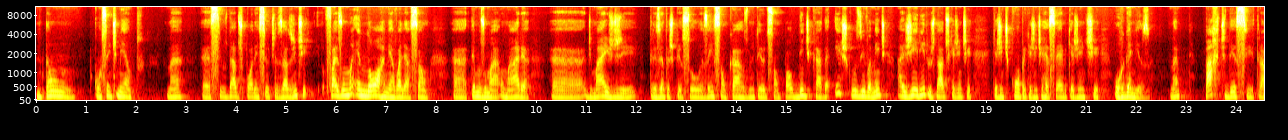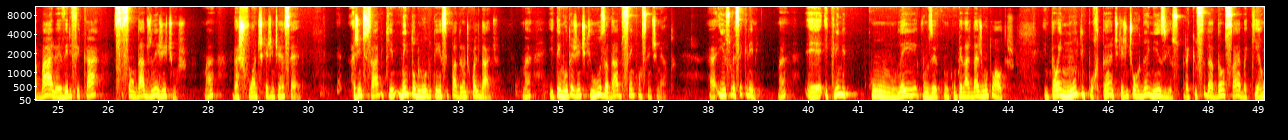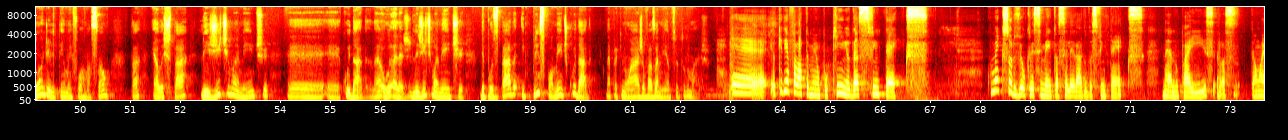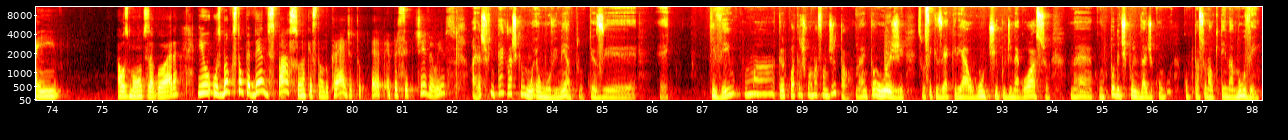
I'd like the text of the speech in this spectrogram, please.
Então, consentimento, né? É, se os dados podem ser utilizados. A gente faz uma enorme avaliação. Uh, temos uma, uma área uh, de mais de 300 pessoas em São Carlos, no interior de São Paulo, dedicada exclusivamente a gerir os dados que a gente, que a gente compra, que a gente recebe, que a gente organiza. Né? Parte desse trabalho é verificar se são dados legítimos. Né? Das fontes que a gente recebe. A gente sabe que nem todo mundo tem esse padrão de qualidade. Né? E tem muita gente que usa dados sem consentimento. Uh, e isso vai ser crime. Né? E, e, crime com lei, vamos dizer, com, com penalidades muito altas. Então é muito importante que a gente organize isso, para que o cidadão saiba que aonde ele tem uma informação, tá, ela está legitimamente é, é, cuidada, né? Ou, aliás, legitimamente depositada e principalmente cuidada, né, para que não haja vazamentos e tudo mais. É, eu queria falar também um pouquinho das fintechs. Como é que o senhor vê o crescimento acelerado das fintechs né, no país? Elas estão aí aos montes agora. E o, os bancos estão perdendo espaço na questão do crédito? É, é perceptível isso? Olha, as fintechs acho que é um, é um movimento, quer dizer, é, que veio com, uma, com a transformação digital. Né? Então, hoje, se você quiser criar algum tipo de negócio, né, com toda a disponibilidade computacional que tem na nuvem,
